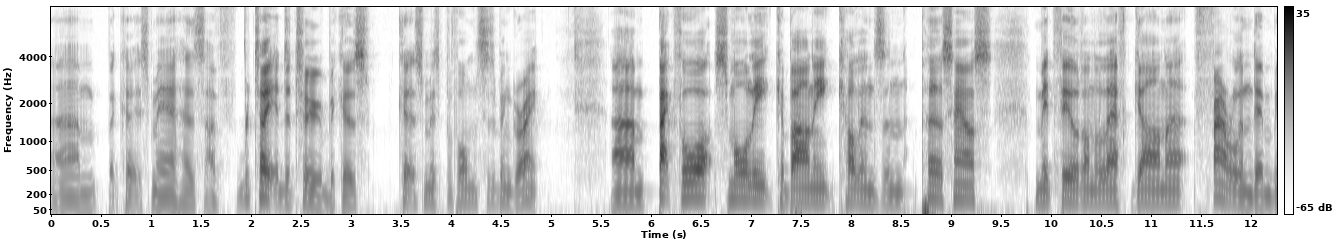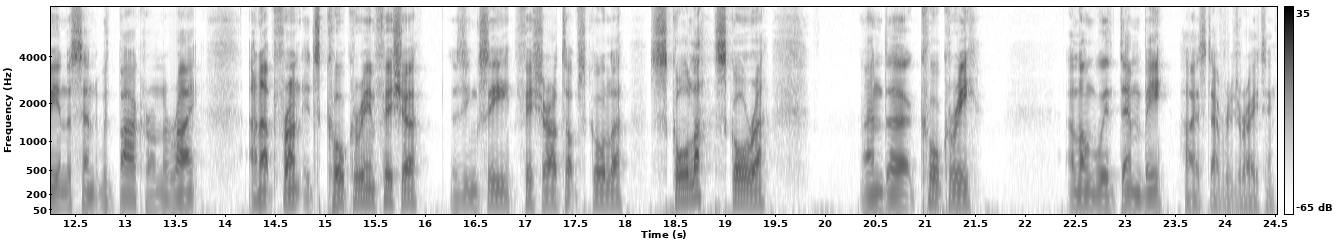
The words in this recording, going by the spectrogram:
Um, but Curtis Mear has. I've rotated the two because Curtis Smith's performance has been great. Um, back four, Smalley, Cabani, Collins and Pursehouse. Midfield on the left, Garner, Farrell and Denby in the centre with Barker on the right. And up front, it's Corkery and Fisher. As you can see, Fisher, our top scorer, scorer, scorer, and uh, Corkery, along with Denby, highest average rating.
